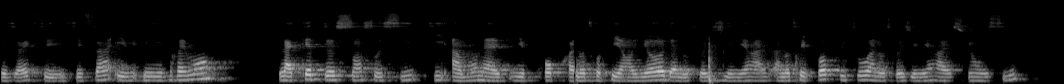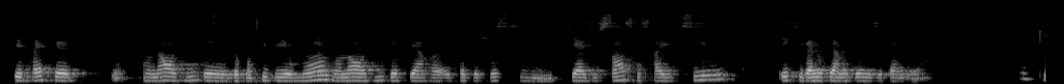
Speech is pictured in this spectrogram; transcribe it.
Je dirais que c'est, ça. Et, vraiment, la quête de sens aussi, qui, à mon avis, est propre à notre période, à notre génération, à notre époque plutôt, à notre génération aussi. C'est vrai que on a envie de, de, contribuer au monde, on a envie de faire euh, quelque chose qui, qui a du sens, qui sera utile et qui va nous permettre de nous épanouir. Ok,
